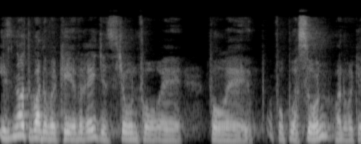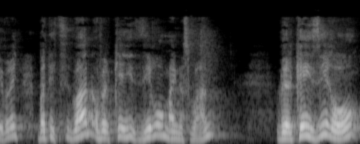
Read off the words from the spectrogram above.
is not 1 over k average, as shown for, uh, for, uh, for Poisson, 1 over k average, but it's 1 over k 0 minus 1, where k0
